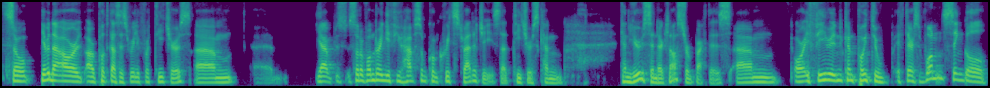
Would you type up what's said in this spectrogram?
so, given that our our podcast is really for teachers, um, yeah, sort of wondering if you have some concrete strategies that teachers can can use in their classroom practice, um, or if you even can point to if there's one single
